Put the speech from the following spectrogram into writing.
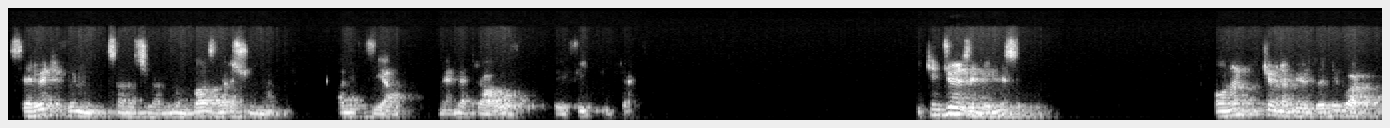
Servet Üfün sanatçılarının bazıları şunlar. Halit Ziya, Mehmet Rauf, Tevfik Fikret. İkinci özelliğimiz onun iki önemli özelliği var.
